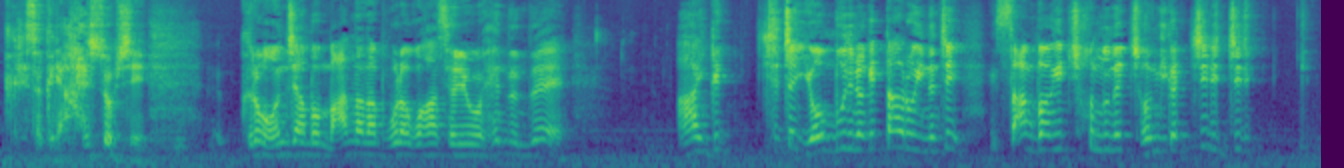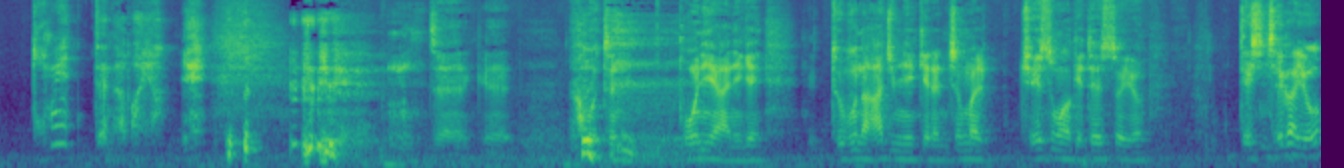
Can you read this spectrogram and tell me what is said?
그래서 그냥 할 수 없이 그럼 언제 한번 만나나 보라고 하세요 했는데 아 이게 진짜 연분이란 게 따로 있는지 쌍방이 첫눈에 전기가 찌릿찌릿 통했대나 봐요 예. 음, 저, 그, 아무튼 본의 아니게 두 분 아줌님께는 정말 죄송하게 됐어요. 대신 제가요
